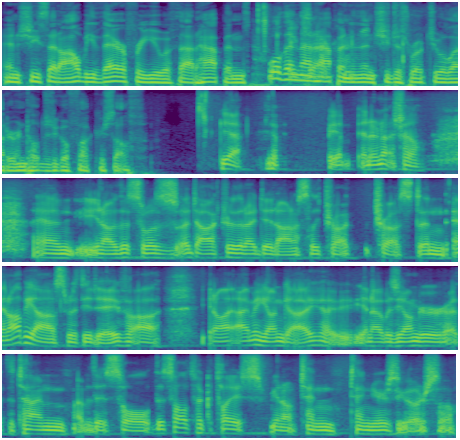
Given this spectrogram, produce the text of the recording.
And she said, "I'll be there for you if that happens." Well, then that happened, and then she just wrote you a letter and told you to go fuck yourself. yeah, yep. Yep, in a nutshell. And you know, this was a doctor that I did honestly tru- trust. And and I'll be honest with you, Dave. Uh, you know, I, I'm a young guy, I, and I was younger at the time of this whole. This all took place, you know, 10, 10 years ago or so,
